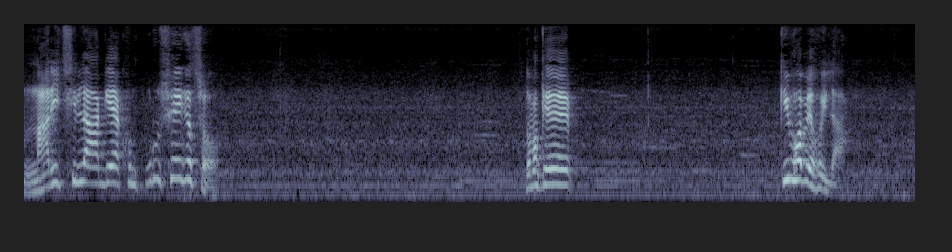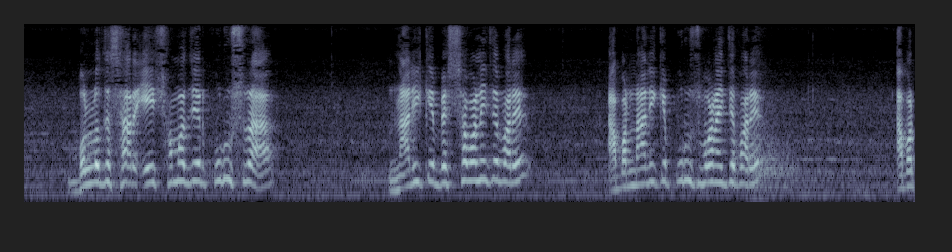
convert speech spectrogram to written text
নারী ছিলে আগে, এখন পুরুষ হয়ে গেছো? তোমাকে কীভাবে হইলা? বলল যে, স্যার, এই সমাজের পুরুষরা নারীকে বেশ্যা বানাইতে পারে, আবার নারীকে পুরুষ বানাইতে পারে, আবার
